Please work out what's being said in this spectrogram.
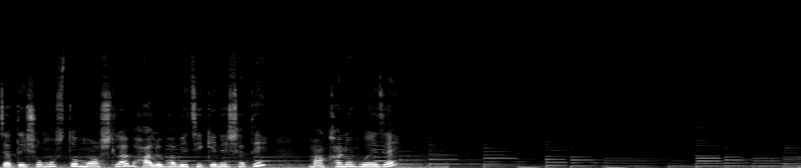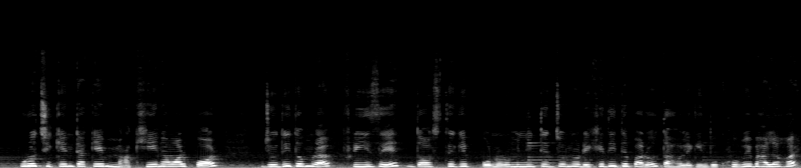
যাতে সমস্ত মশলা ভালোভাবে চিকেনের সাথে মাখানো হয়ে যায়। পুরো চিকেনটাকে মাখিয়ে নেওয়ার পর যদি তোমরা ফ্রিজে 10 থেকে পনেরো মিনিটের জন্য রেখে দিতে পারো, তাহলে কিন্তু খুবই ভালো হয়।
